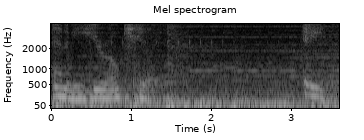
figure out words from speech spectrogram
Enemy hero killed. Ace.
